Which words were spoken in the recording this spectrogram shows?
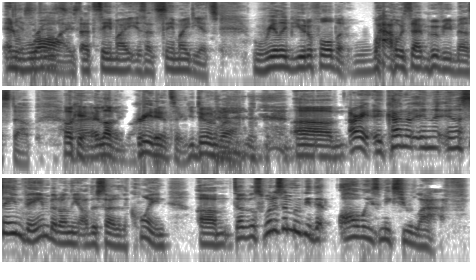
and yes, Raw is. is. that same is that same idea. It's really beautiful, but wow, is that movie messed up? Okay, I, I love it. Great answer. You're doing well. um, all right, it kind of in in the same vein, but on the other side of the coin, um, Douglas, what is a movie that always makes you laugh?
